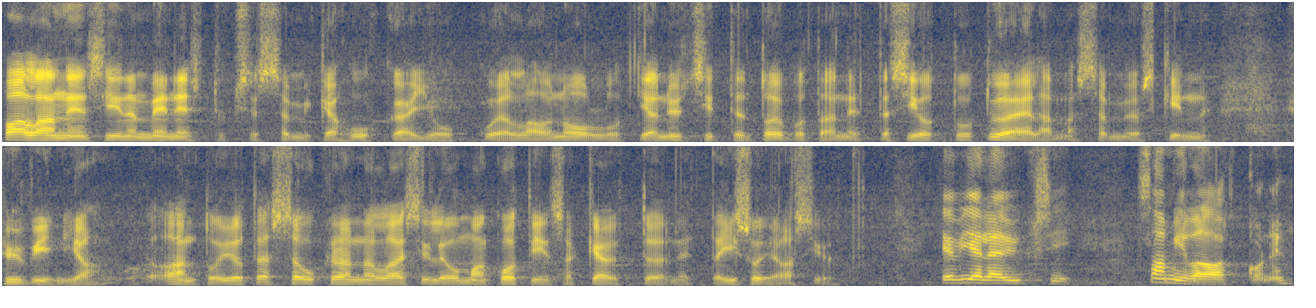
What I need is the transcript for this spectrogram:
palanen siinä menestyksessä, mikä huuhkajan joukkueella on ollut ja nyt sitten toivotaan, että sijoittuu työelämässä myöskin hyvin ja antoi jo tässä ukrainalaisille oman kotinsa käyttöön, että isoja asioita. Ja vielä yksi, Sami Laakkonen.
